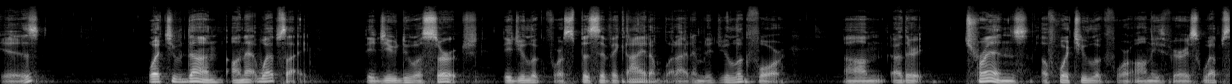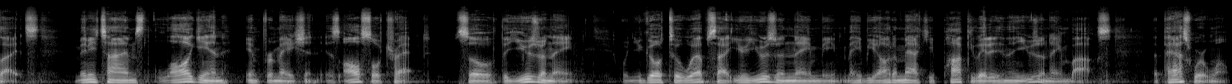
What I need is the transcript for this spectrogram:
is what you've done on that website. Did you do a search? Did you look for a specific item? What item did you look for? Um, are there trends of what you look for on these various websites? Many times, login information is also tracked. So the username, when you go to a website, your username may, may be automatically populated in the username box. The password won't,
